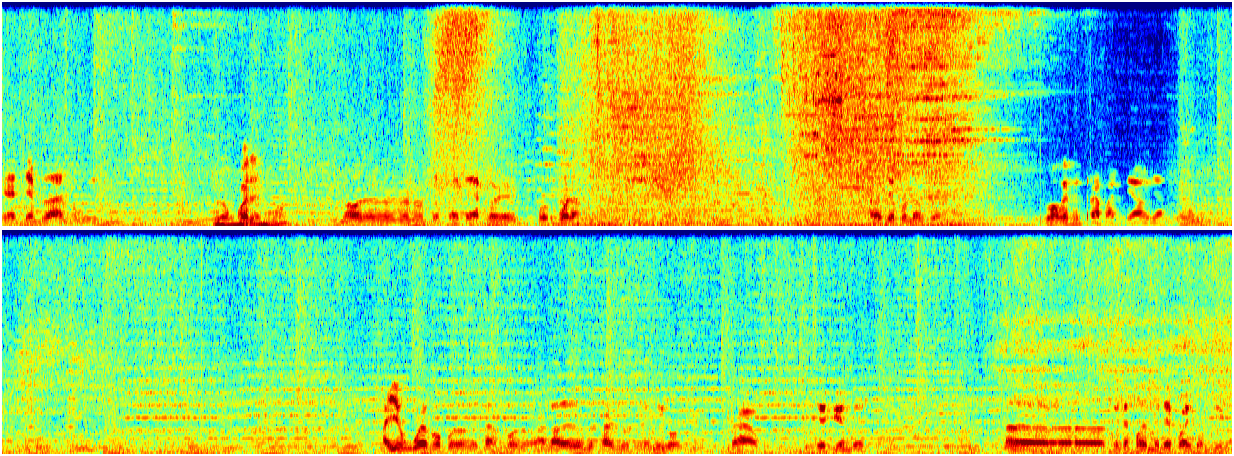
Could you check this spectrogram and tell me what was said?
en el templo de Anubis. Pero mueres, ¿no? No, no, no, no, no, te pateas por, el- por fuera. A ver si después lo encuentro. Supongo que eso estará parteado ya, pero bueno. Hay un hueco por donde por al lado de donde salen los enemigos, o sea, si te defiendes, eh, que te puedes meter por ahí con Dima.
